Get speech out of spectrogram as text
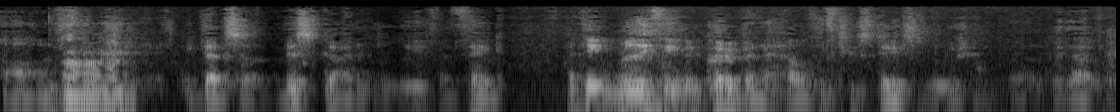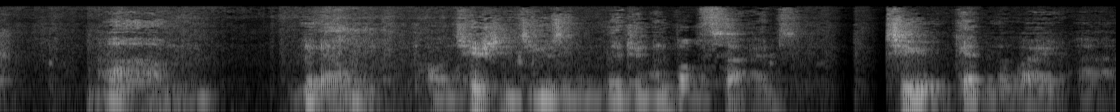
Uh, unfortunately, I think that's a misguided belief. I think I think really think it could have been a healthy two-state solution uh, without, um, you know, politicians using religion on both sides to get in the way. Uh,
